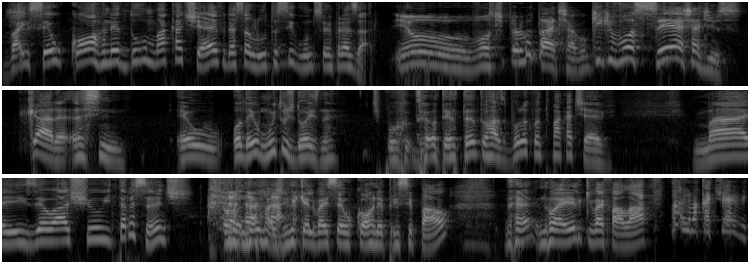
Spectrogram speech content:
vai ser o corner do Makachev dessa luta, segundo seu empresário. Eu vou te perguntar, Thiago, o que, que você acha disso? Cara, assim, eu odeio muito os dois, né? Tipo, eu odeio tanto o Rasbula quanto o Makachev. Mas eu acho interessante. Eu não imagino que ele vai ser o corner principal, né? Não é ele que vai falar. Olha, Makachev,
